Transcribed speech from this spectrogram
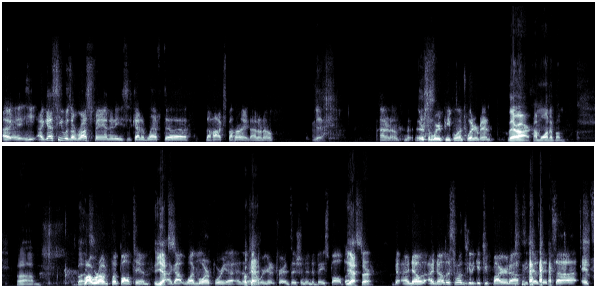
I I, he, I guess he was a Russ fan, and he's kind of left uh, the Hawks behind. I don't know. Yeah. I don't know. There's some weird people on Twitter, man. There are. I'm one of them. Um, but while we're on football, Tim, yes, I got one more for you, and then okay. we're going to transition into baseball. But yes, sir. I know, I know this one's going to get you fired up because it's uh, it's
